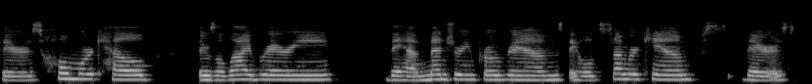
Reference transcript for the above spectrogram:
There's homework help, there's a library, they have mentoring programs, they hold summer camps, there's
